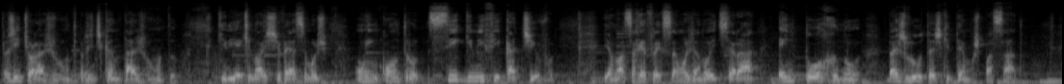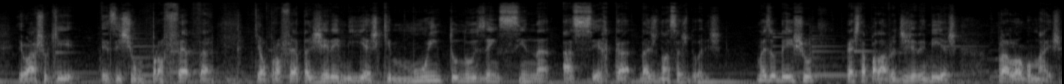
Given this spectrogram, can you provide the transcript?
para a gente orar junto, para a gente cantar junto. Queria que nós tivéssemos um encontro significativo. E a nossa reflexão hoje à noite será em torno das lutas que temos passado. Eu acho que existe um profeta, que é o profeta Jeremias, que muito nos ensina acerca das nossas dores. Mas eu deixo esta palavra de Jeremias para logo mais.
